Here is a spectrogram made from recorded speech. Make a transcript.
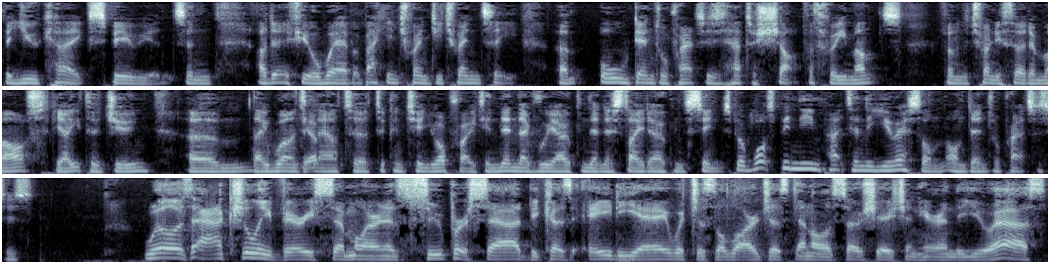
the UK experience, and I don't know if you're aware, but back in 2020, um, all dental practices had to shut for three months from the 23rd of March to the 8th of June. Um, they weren't yep. allowed to, to continue operating. Then they've reopened, then they've stayed open since. But what's been the impact in the US on, on dental practices? Will is actually very similar and it's super sad because ADA, which is the largest dental association here in the US,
